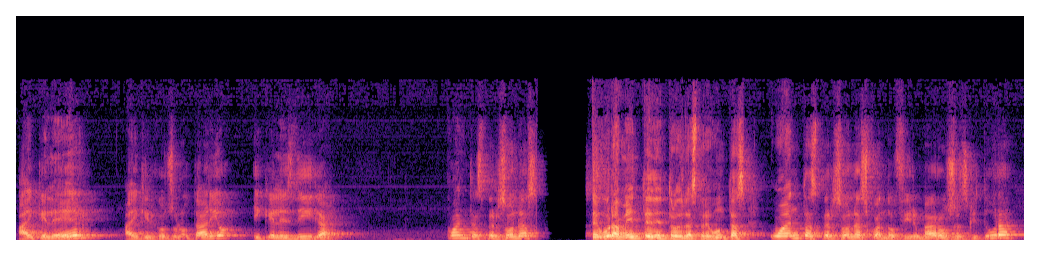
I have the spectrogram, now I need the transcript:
hay que leer, hay que ir con su notario y que les diga cuántas personas, seguramente dentro de las preguntas, cuántas personas cuando firmaron su escritura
